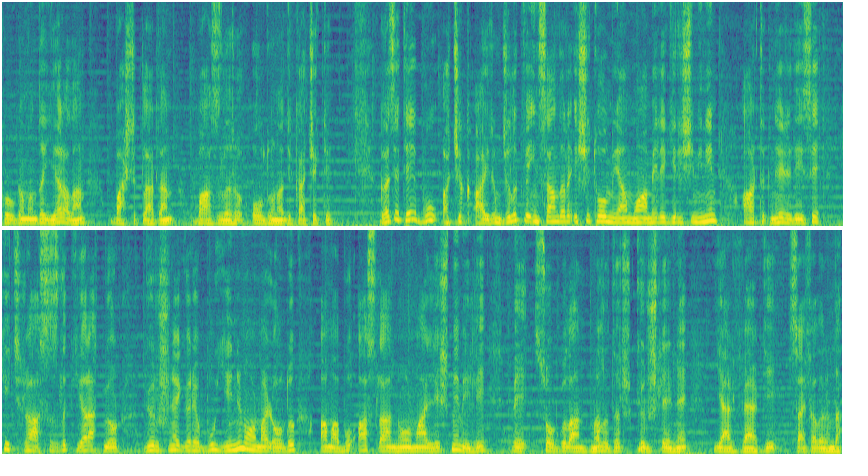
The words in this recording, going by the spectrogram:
programında yer alan başlıklardan bazıları olduğuna dikkat çekti. Gazete bu açık ayrımcılık ve insanlara eşit olmayan muamele girişiminin artık neredeyse hiç rahatsızlık yaratmıyor. Görüşüne göre bu yeni normal oldu ama bu asla normalleşmemeli ve sorgulanmalıdır görüşlerine yer verdi sayfalarında.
